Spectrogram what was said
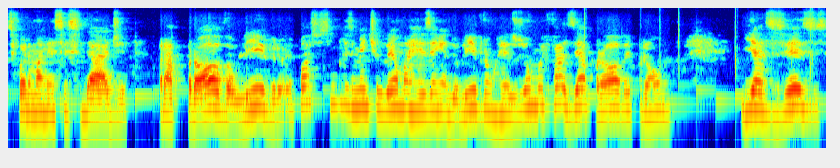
se for uma necessidade para a prova, o livro, eu posso simplesmente ler uma resenha do livro, um resumo e fazer a prova e pronto. E às vezes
